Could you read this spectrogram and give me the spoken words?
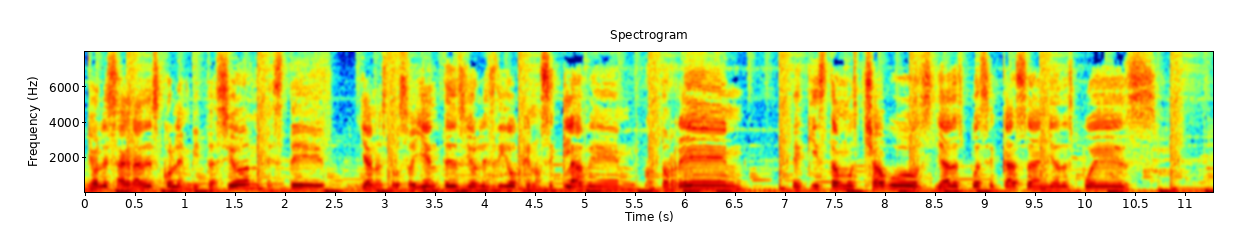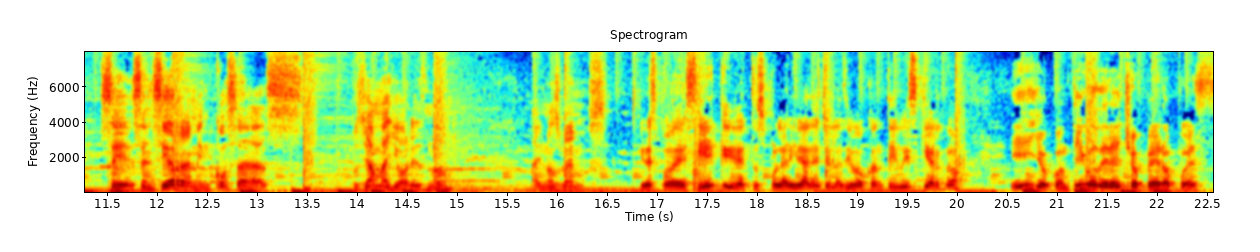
yo les agradezco la invitación, este, y a nuestros oyentes yo les digo que no se claven, cotorren, aquí estamos chavos, ya después se casan, ya después se, se encierran en cosas pues ya mayores, ¿no? Ahí nos vemos. Y les puedo decir que vive tus polaridades, yo las digo contigo izquierdo y yo contigo derecho, pero pues,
